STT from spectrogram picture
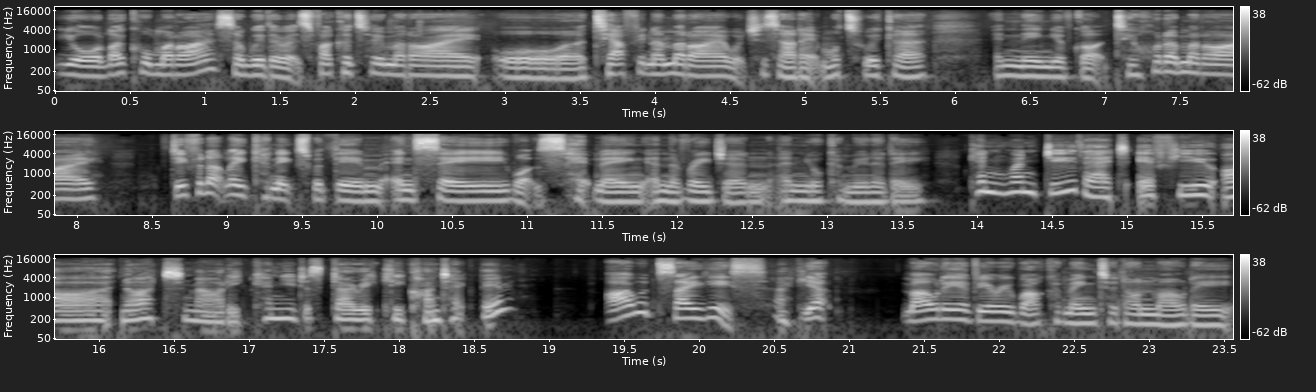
your local marae, so whether it's Whakatū marae or Te Awhina marae, which is out at Motueka, and then you've got Te Hora marae. Definitely connect with them and see what's happening in the region and your community. Can one do that if you are not Maori? Can you just directly contact them? I would say yes. Okay. Yep. Māori are very welcoming to non-Māori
